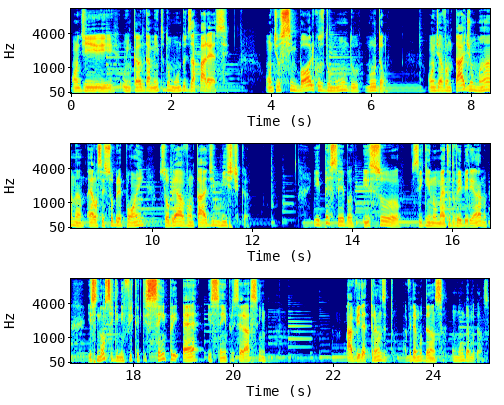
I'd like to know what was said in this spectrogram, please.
onde o encantamento do mundo desaparece, onde os simbólicos do mundo mudam, onde a vontade humana ela se sobrepõe sobre a vontade mística. E perceba, isso, seguindo o método weberiano, isso não significa que sempre é e sempre será assim. A vida é trânsito, a vida é mudança, o mundo é mudança.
